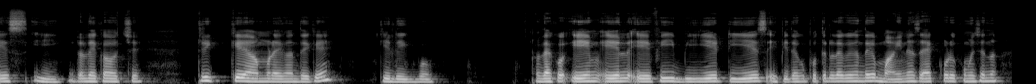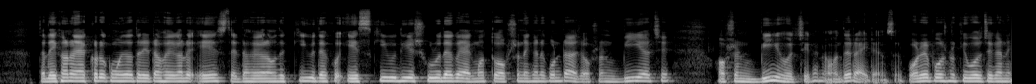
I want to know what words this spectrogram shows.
এস, ই, এটা লেখা হচ্ছে। ট্রিককে আমরা এখান থেকে কী লিখব? দেখো, M, L, F, E, B, A, T, S A P দেখো, প্রত্যেকটা দেখো এখান থেকে মাইনাস এক করে কমেছে না। তাহলে এখানেও এক করে কমে যাবে তাহলে এটা হয়ে গেল এস, এটা হয়ে গেল আমাদের কিউ। দেখো, এস, কিউ দিয়ে শুরু, দেখো, একমাত্র অপশান এখানে কোনটা আছে? অপশান বি আছে। অপশান বি হচ্ছে এখানে আমাদের রাইট অ্যান্সার পরের প্রশ্ন কী বলছে এখানে?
